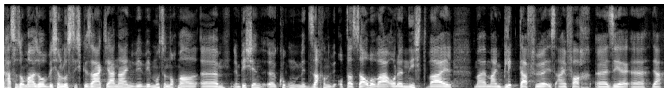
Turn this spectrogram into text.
Hast du so mal so ein bisschen lustig gesagt, ja, nein, wir, wir müssen noch mal ähm, ein bisschen äh, gucken mit Sachen, ob das sauber war oder nicht, weil mein, mein Blick dafür ist einfach äh, sehr äh, ja,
